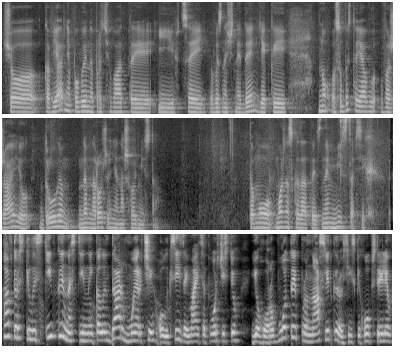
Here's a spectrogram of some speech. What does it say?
що кав'ярня повинна працювати і в цей визначний день, який ну, особисто я вважаю другим днем народження нашого міста. Тому можна сказати, з ним міста всіх. Авторські листівки, настінний календар, мерчі. Олексій займається творчістю. Його роботи про наслідки російських обстрілів.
